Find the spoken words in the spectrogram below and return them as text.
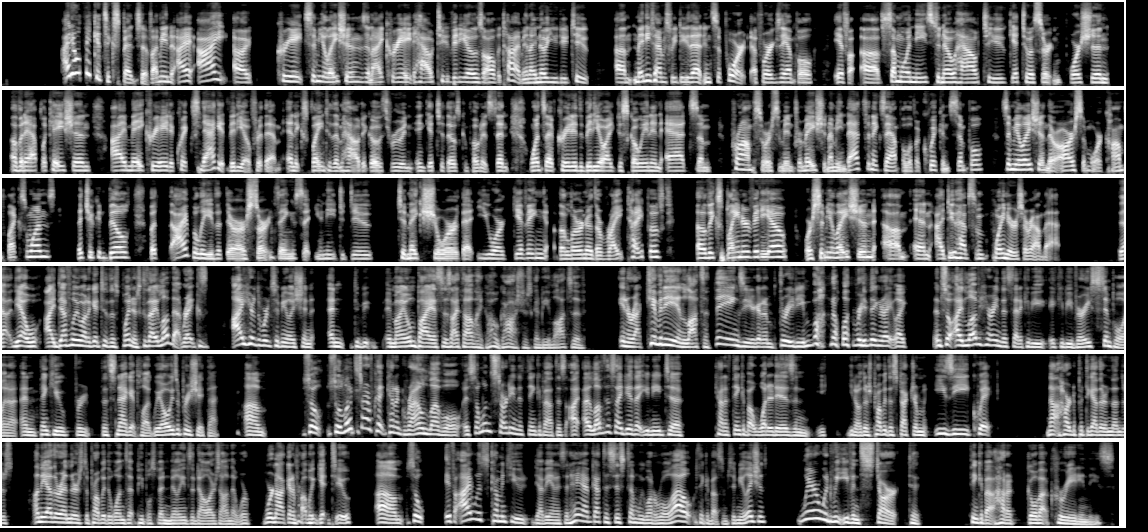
I don't think it's expensive. I mean, I I uh, create simulations and I create how-to videos all the time, and I know you do too. Um, many times we do that in support. Uh, for example, if uh, someone needs to know how to get to a certain portion of an application, I may create a quick Snagit video for them and explain to them how to go through and, and get to those components. Then once I've created the video, I just go in and add some prompts or some information. I mean, that's an example of a quick and simple simulation. There are some more complex ones that you can build, but I believe that there are certain things that you need to do to make sure that you are giving the learner the right type of of explainer video or simulation. Um, and I do have some pointers around that. Yeah, yeah, I definitely want to get to those pointers because I love that, right? Because I hear the word simulation, and to be in my own biases, I thought like, oh gosh, there's going to be lots of interactivity and lots of things, and you're going to 3D model everything, right? Like, and so I love hearing this that it could be it could be very simple, and and thank you for the Snagit plug. We always appreciate that. Um, so, so let's start kind of ground level. If someone's starting to think about this? I, I love this idea that you need to kind of think about what it is, and you know, there's probably the spectrum: easy, quick, not hard to put together, and then there's on the other end, there's the probably the ones that people spend millions of dollars on that we're we're not going to probably get to. Um, so if I was coming to you, Debbie, and I said, Hey, I've got the system we want to roll out, thinking about some simulations, where would we even start to think about how to go about creating these?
